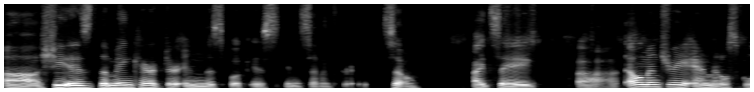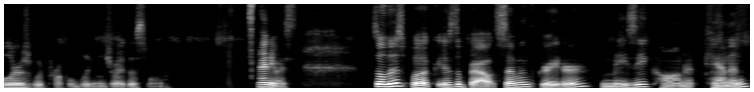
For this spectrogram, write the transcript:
uh, she is the main character in this book is in seventh grade. So I'd say uh, elementary and middle schoolers would probably enjoy this one. Anyways, so this book is about seventh grader Maisie Con- Cannon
